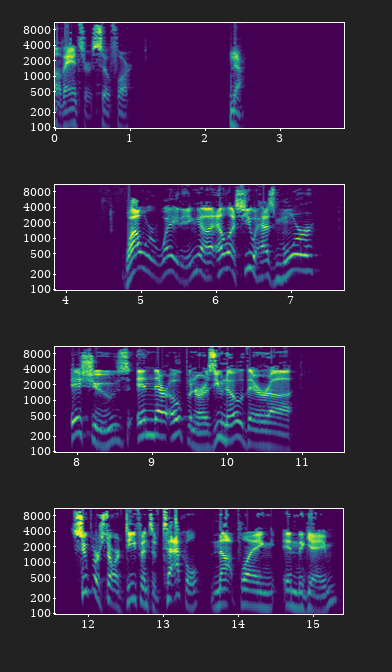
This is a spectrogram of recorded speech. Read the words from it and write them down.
of answers so far. No, While we're waiting, uh, LSU has more issues in their opener. As you know, their uh, superstar defensive tackle not playing in the game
